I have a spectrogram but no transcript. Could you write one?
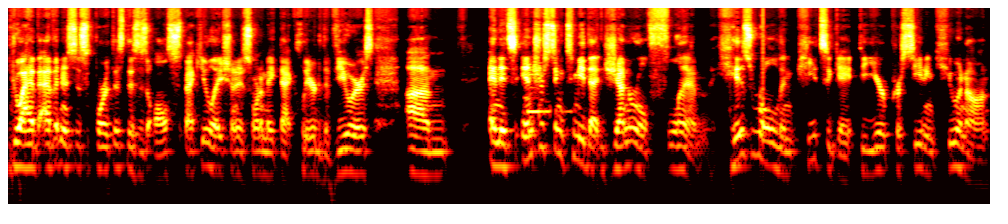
do I have evidence to support this? This is all speculation. I just want to make that clear to the viewers. Um, and it's interesting to me that General Flynn, his role in Pizzagate the year preceding QAnon,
